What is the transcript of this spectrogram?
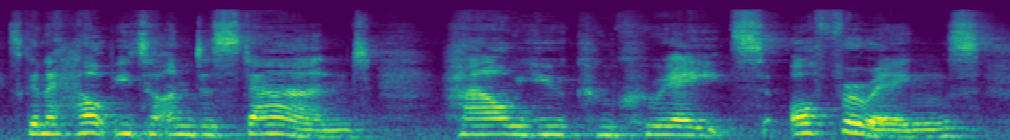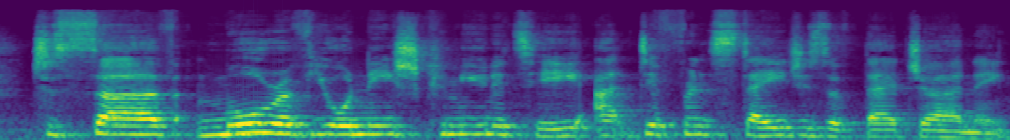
it's going to help you to understand how you can create offerings to serve more of your niche community at different stages of their journey.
